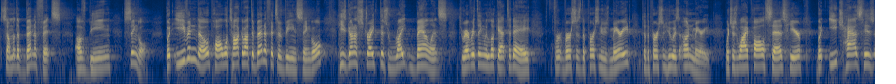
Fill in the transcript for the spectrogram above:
some of the benefits of being single. But even though Paul will talk about the benefits of being single, he's going to strike this right balance through everything we look at today versus the person who's married to the person who is unmarried, which is why Paul says here, but each has his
